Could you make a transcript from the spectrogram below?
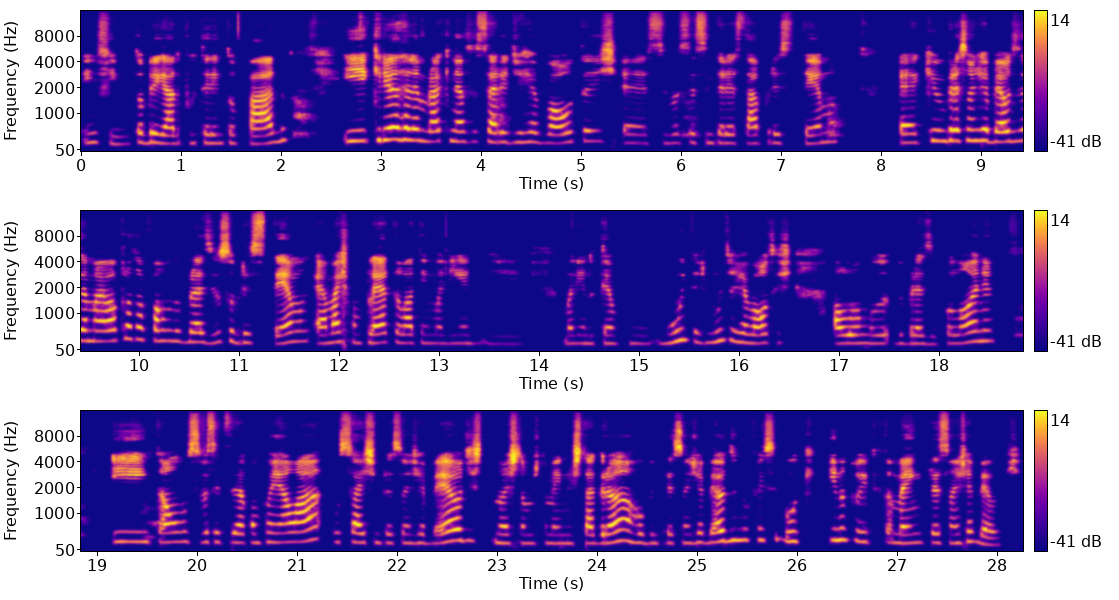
enfim, muito obrigado por terem topado. E queria relembrar que nessa série de revoltas, é, se você se interessar por esse tema, é que o Impressões Rebeldes é a maior plataforma do Brasil sobre esse tema, é a mais completa, lá tem uma linha de uma linha do tempo muitas, muitas revoltas ao longo do Brasil colônia. E então, se você quiser acompanhar lá, o site Impressões Rebeldes, nós estamos também no Instagram, arroba Impressões Rebeldes, no Facebook, e no Twitter também, Impressões Rebeldes.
